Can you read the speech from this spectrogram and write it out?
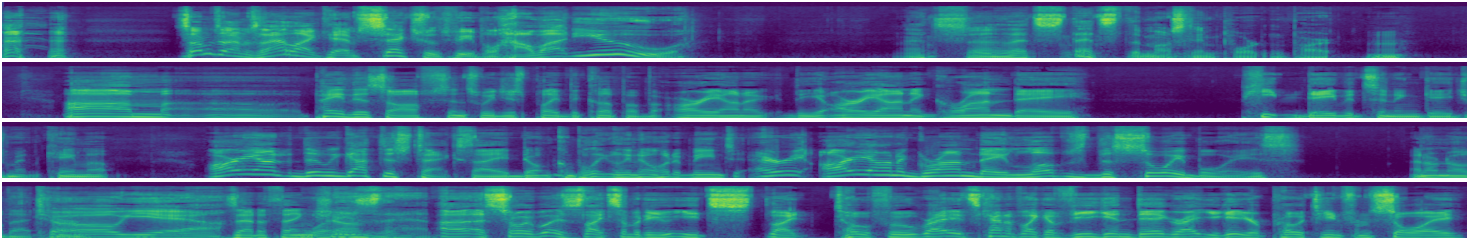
Sometimes I like to have sex with people. How about you? That's uh, that's that's the most important part. Um, uh, pay this off since we just played the clip of Ariana, the Ariana Grande Pete Davidson engagement came up. Ariana, we got this text. I don't completely know what it means. Ari- Ariana Grande loves the soy boys. I don't know that term. Oh yeah, Is that a thing, What Sean? is that? Uh, soy boy is like somebody who eats like tofu, right? It's kind of like a vegan dig, right? You get your protein from soy.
